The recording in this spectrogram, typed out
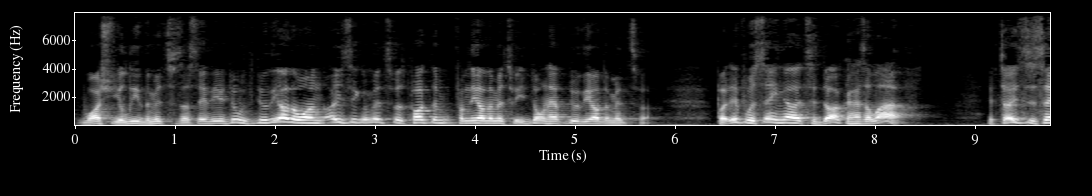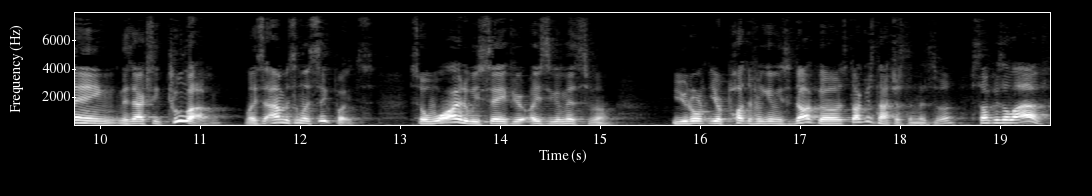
why should you leave the mitzvah asay that you're doing to do the other one? Isaac mitzvah is part from the other mitzvah. You don't have to do the other mitzvah. But if we're saying now that tzedakah has a lav, if Tais is saying there's actually two lav, So why do we say if you're Isaac mitzvah, you don't you're part from giving tzedakah? Tzedakah is not just a mitzvah. Tzedakah is a lav.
